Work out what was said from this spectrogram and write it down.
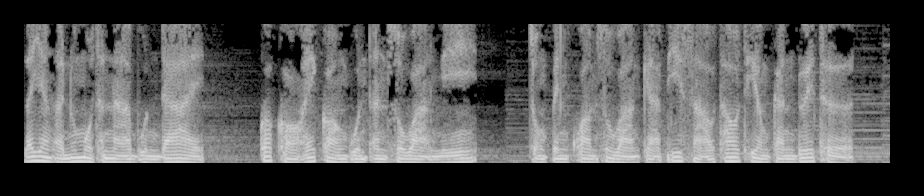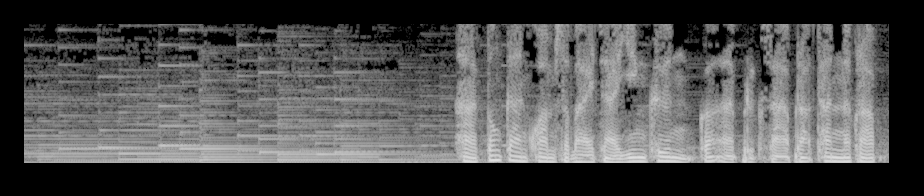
และยังอนุโมทนาบุญได้ ก็ขอให้กองบุญอันสว่างนี้ จงเป็นความสว่างแก่พี่สาวเท่าเทียมกันด้วยเถิด หากต้องการความสบายใจยิ่งขึ้นก็อาจปรึกษาพระท่านนะครับ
